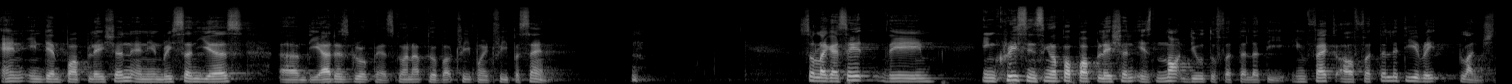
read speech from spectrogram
and Indian population. And in recent years, um, the others group has gone up to about 3.3%. So like I said, the increase in Singapore population is not due to fertility. In fact, our fertility rate plunged.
